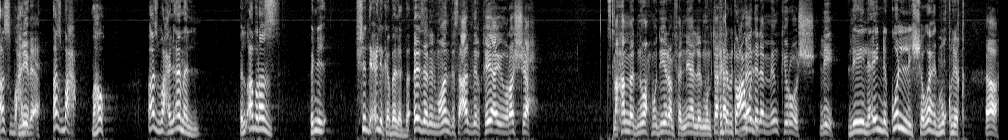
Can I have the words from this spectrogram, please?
أصبح ليه بقى؟ أصبح ما هو. أصبح الأمل الأبرز إن شد حيلك يا بلد بقى. اذا المهندس عادل القيعي يرشح محمد نوح مديرا فنيا للمنتخب أنت بتعول- بدلا من كروش ليه؟ ليه؟ لأن كل الشواهد مقلقة. آه.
